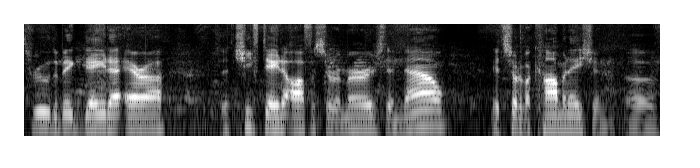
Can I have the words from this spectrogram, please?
through the big data era, the chief data officer emerged, and now it's sort of a combination of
